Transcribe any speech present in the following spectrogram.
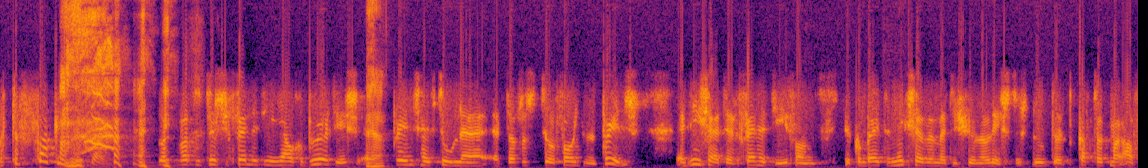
what the fuck is dit dan? wat, wat er tussen Vanity en jou gebeurd is. Ja. En Prins heeft toen, uh, dat was het telefoontje met Prins. En die zei tegen Vanity van, je kan beter niks hebben met een journalist. Dus doe dat, kap dat maar af.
